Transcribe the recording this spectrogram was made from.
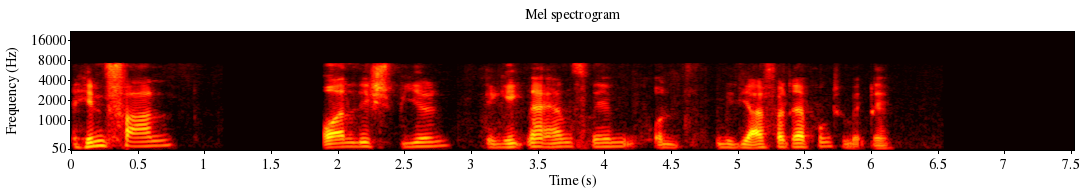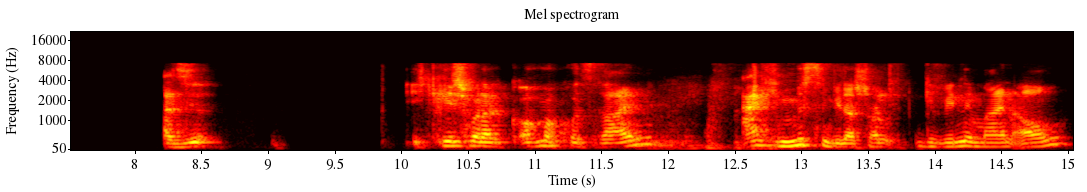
hinfahren, ordentlich spielen, den Gegner ernst nehmen und im Idealfall drei Punkte mitnehmen. Also, ich kriege schon mal auch mal kurz rein. Eigentlich müssen wir das schon gewinnen in meinen Augen.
